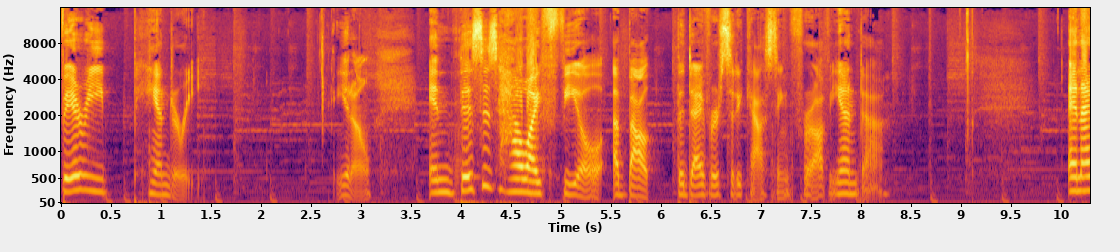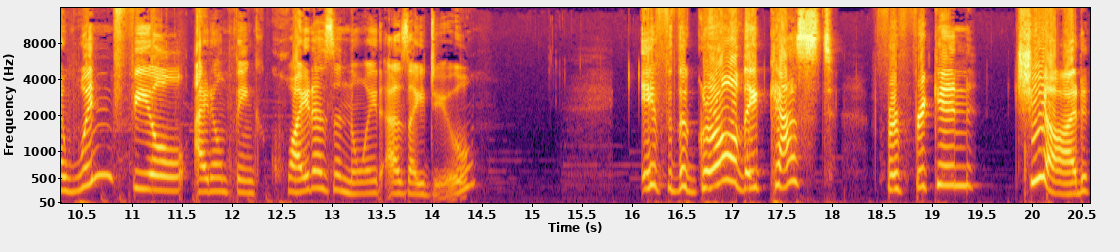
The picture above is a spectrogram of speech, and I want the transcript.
very pandery. You know, and this is how I feel about the diversity casting for Aviendha. And I wouldn't feel, I don't think, quite as annoyed as I do if the girl they cast for freaking Chiad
